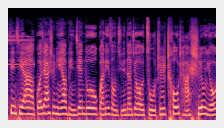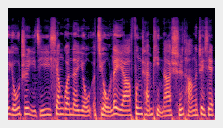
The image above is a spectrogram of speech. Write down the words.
近期啊，国家食品药品监督管理总局呢就组织抽查食用油、油脂以及相关的油酒类啊、蜂产品呐、食糖这些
